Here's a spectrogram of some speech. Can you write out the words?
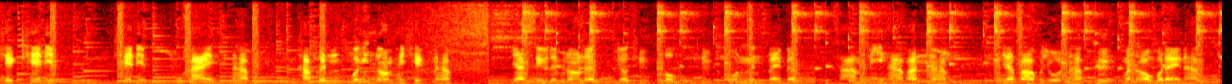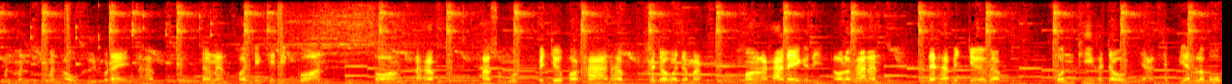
เช็คเครดิต เครดิตผู้ขายนะครับ ถ้าเพิ่นบ่ยินยอมให้เช็คนะครับ อย่าซื้อเลยพี่น้องเด้อเดี๋ยวถือต้มถือโอนเงินไปแบบ3 4 5พันนะครับเสียเปล่าประโยชน์นะครับ คือมันเอาบ่ได้นะครับ มันมันมันเอาคืนบ่ได้นะครับ ดังนั้นขอเช็คเครดิตก่อนสองนะครับถ้าสมมุติไปเจอพ่อค้านะครับเขาเจ้าก็จะมักห้องราคาใดก็ดีเอาราคานั้น แต่ถ้าไปเจอแบบคนที่เขาเจ้าอยากจะเปลี่ยนระบบ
